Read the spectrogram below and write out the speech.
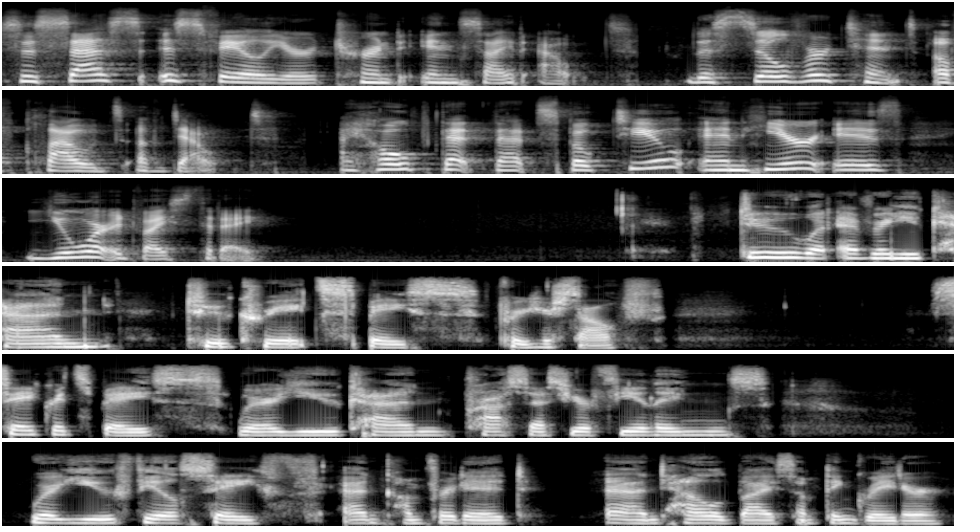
Success is failure turned inside out, the silver tint of clouds of doubt. I hope that that spoke to you. And here is your advice today. do whatever you can to create space for yourself. Sacred space where you can process your feelings, where you feel safe and comforted and held by something greater.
